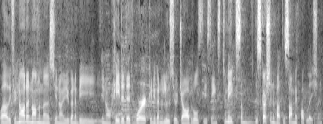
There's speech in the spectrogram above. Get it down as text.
well, if you're not anonymous, you know you're going to be you know hated at work and you're going to lose your job and all these things. To make some discussion about the Sami population,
